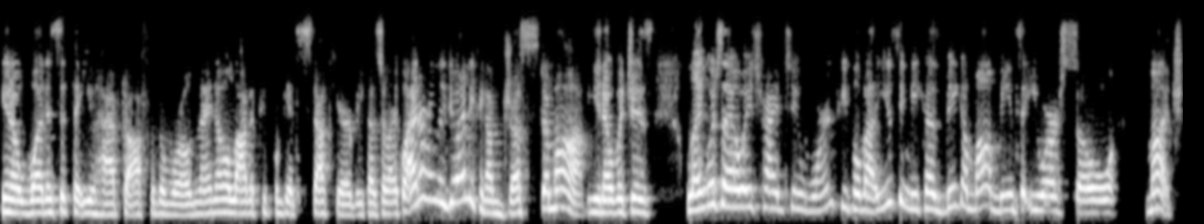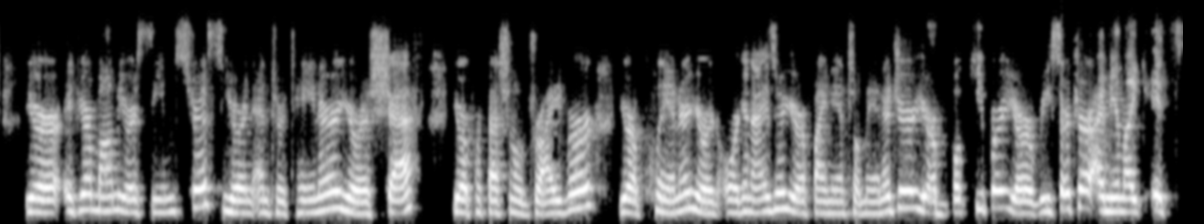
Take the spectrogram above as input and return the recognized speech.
you know, what is it that you have to offer the world. And I know a lot of people get stuck here because they're like, well, I don't really do anything. I'm just a mom, you know, which is language I always try to warn people about using because being a mom means that you are so much. You're if you're a mom, you're a seamstress, you're an entertainer, you're a chef, you're a professional driver, you're a planner, you're an organizer, you're a financial manager, you're a bookkeeper, you're a researcher. I mean, like it's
